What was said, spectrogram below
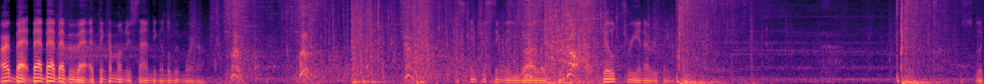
Alright, bet, bet, bet, bet, bet, bet. I think I'm understanding a little bit more now. It's interesting that you got like the skill tree and everything. Just look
